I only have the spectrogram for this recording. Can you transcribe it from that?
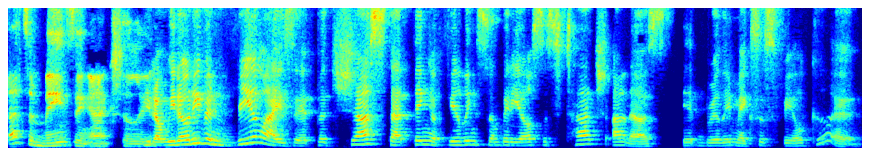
That's amazing, actually. You know, we don't even realize it, but just that thing of feeling somebody else's touch on us, it really makes us feel good.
